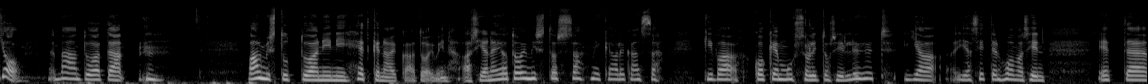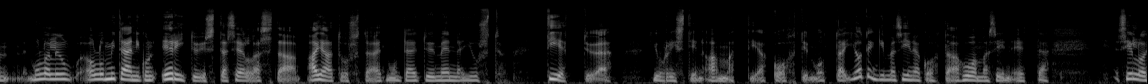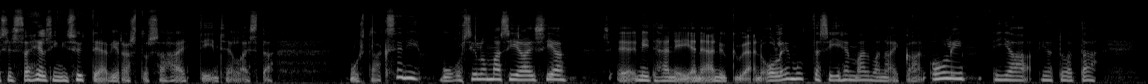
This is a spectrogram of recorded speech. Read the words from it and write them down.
Joo, mä oon tuota, valmistuttua niin hetken aikaa toimin asianajotoimistossa, mikä oli kanssa kiva kokemus, se oli tosi lyhyt. Ja, ja sitten huomasin, että mulla oli ollut mitään niin erityistä sellaista ajatusta, että mun täytyy mennä just tiettyä juristin ammattia kohti, mutta jotenkin mä siinä kohtaa huomasin, että silloisessa Helsingin syyttäjävirastossa haettiin sellaista muistaakseni vuosilomasiaisia. Eh, Niitähän ei enää nykyään ole, mutta siihen maailman aikaan oli. Ja, ja tuota,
